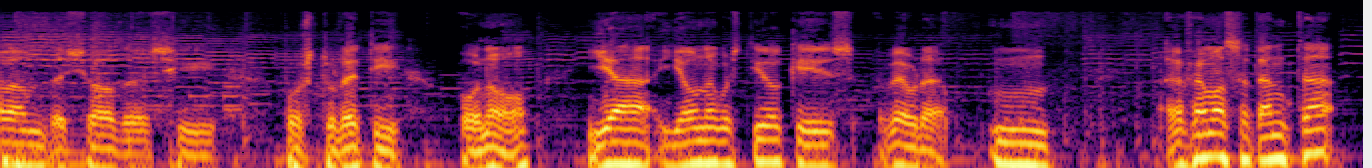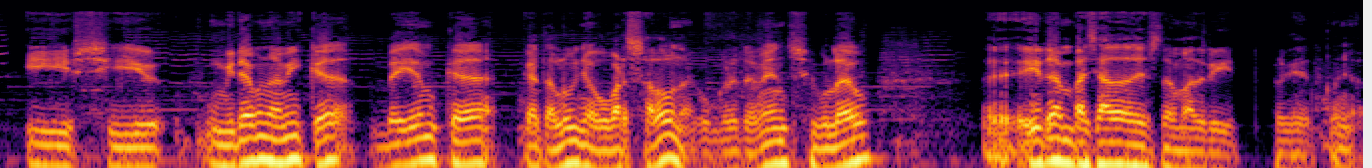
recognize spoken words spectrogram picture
Parlàvem d'això, de si posturetti o no, hi ha, hi ha una qüestió que és, a veure, mm, agafem els 70 i si ho mireu una mica, veiem que Catalunya, o Barcelona concretament, si voleu, eh, era envejada des de Madrid, perquè conyo,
